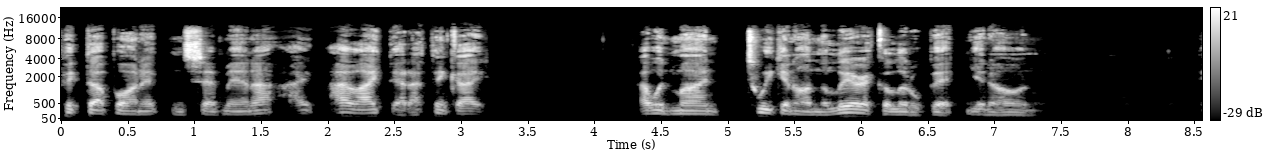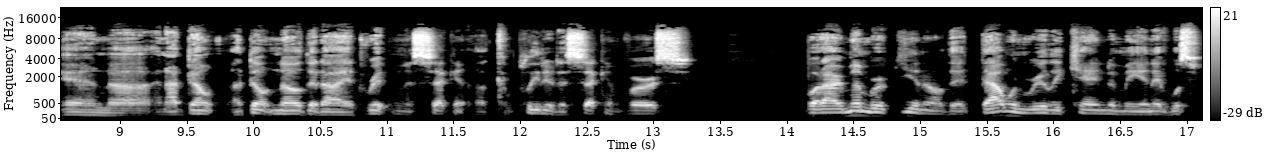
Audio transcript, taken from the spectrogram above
picked up on it and said, "Man, I I, I like that. I think I I wouldn't mind tweaking on the lyric a little bit, you know." And and uh, and I don't I don't know that I had written a second uh, completed a second verse, but I remember you know that that one really came to me and it was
